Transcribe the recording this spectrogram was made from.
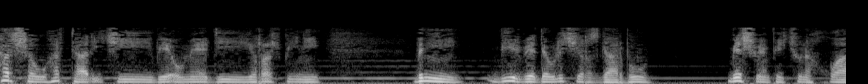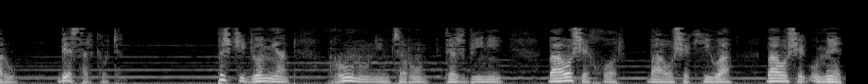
هەر شەو هەر تاریکی بێ ئومێدی ڕەشببینی بنی بیر بێ دەولچی ڕزگار بوون بێ شوێن پێی چوونە خوار و بێ سەرکەوتن پشتی دۆمیان ڕون و نیمچە ڕوون گەشببینی باوەشێک خۆر باوەشێک هیوا باوەشێک ئومێت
